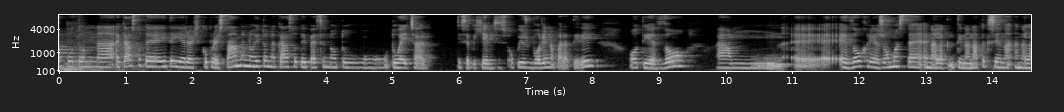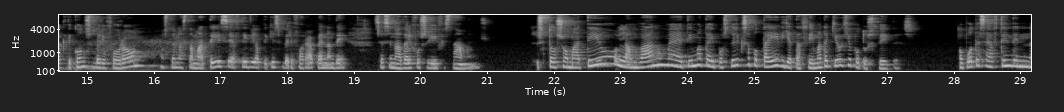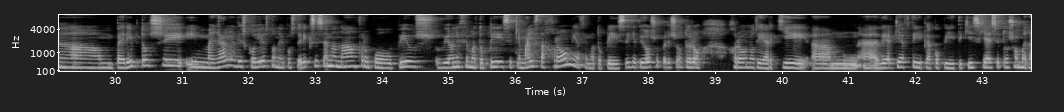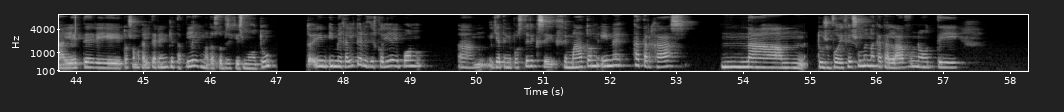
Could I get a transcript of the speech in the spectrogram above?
από τον εκάστοτε είτε ιεραρχικό προϊστάμενο ή τον εκάστοτε υπεύθυνο του, του HR της επιχείρησης, ο οποίος μπορεί να παρατηρεί ότι εδώ, ε, εδώ χρειαζόμαστε την ανάπτυξη εναλλακτικών συμπεριφορών ώστε να σταματήσει αυτή η βλαπτική συμπεριφορά απέναντι σε συναδέλφους ή υφιστάμενους. Στο σωματείο λαμβάνουμε αιτήματα υποστήριξη από τα ίδια τα θύματα και όχι από τους θύτες. Οπότε σε αυτήν την περίπτωση η μεγάλη δυσκολία στο να υποστηρίξεις έναν άνθρωπο ο οποίος βιώνει θυματοποίηση και μάλιστα χρόνια θυματοποίηση, γιατί όσο περισσότερο χρόνο διαρκεί, διαρκεί αυτή η κακοποιητική σχέση, τόσο μεγαλύτερη, τόσο μεγαλύτερη είναι και τα πλήγματα στον ψυχισμό του. Η, η μεγαλύτερη δυσκολία λοιπόν για την υποστήριξη θυμάτων είναι καταρχάς να τους βοηθήσουμε να καταλάβουν ότι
